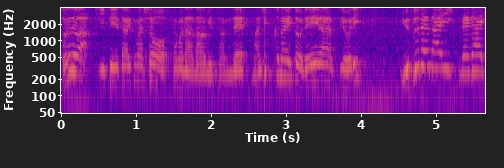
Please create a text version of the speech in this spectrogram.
それでは聴いていただきましょう。田村直美さんで「マジックナイトレイアース」より「譲れない願い」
